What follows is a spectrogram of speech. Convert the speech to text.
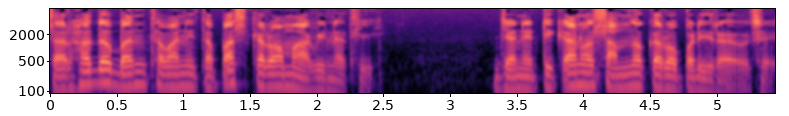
સરહદો બંધ થવાની તપાસ કરવામાં આવી નથી, જેને ટીકાનો સામનો કરવો પડી રહ્યો છે.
